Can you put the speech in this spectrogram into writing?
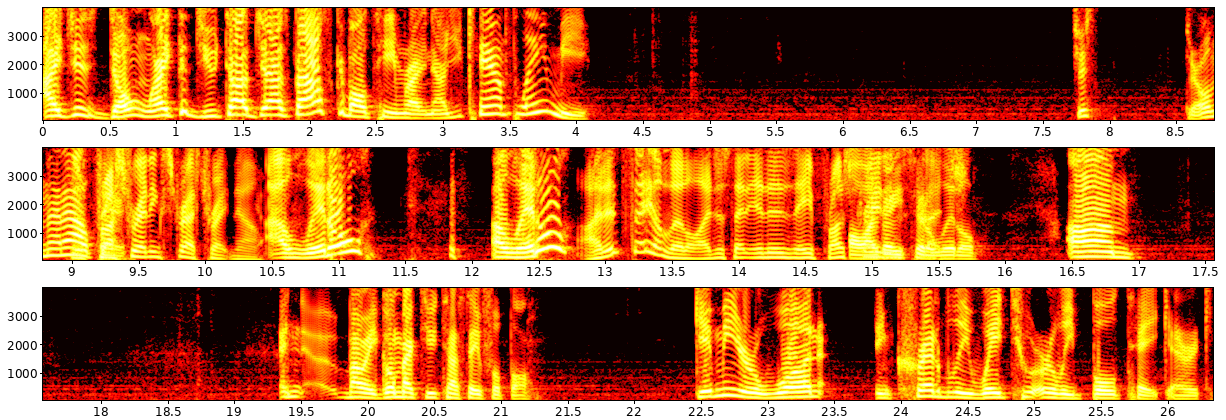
I just don't like the Utah Jazz basketball team right now. You can't blame me. Just throwing that It's a out there. frustrating stretch right now. A little? A little? I didn't say a little. I just said it is a frustrating. Oh. I thought you said a little. Um, and uh, by the way, going back to Utah State football, give me your one incredibly way too early bold take, Eric.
